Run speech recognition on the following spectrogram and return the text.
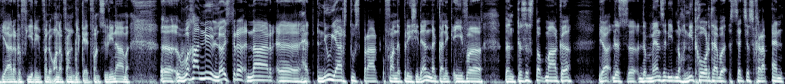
43-jarige viering van de onafhankelijkheid van Suriname. Uh, we gaan nu luisteren naar uh, het nieuwjaarstoespraak van de president. Dan kan ik even een tussenstop maken. Ja, dus uh, de mensen die het nog niet gehoord hebben, zet je schrap en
